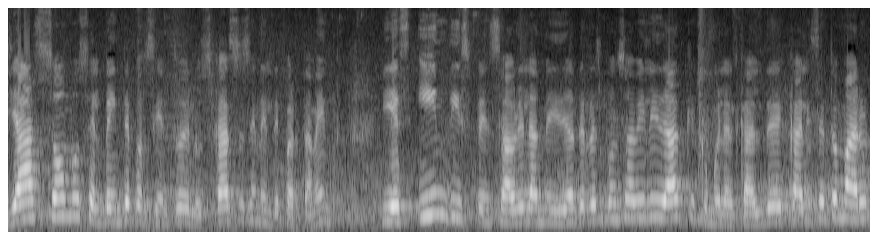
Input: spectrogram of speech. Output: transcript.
Ya somos el 20% de los casos en el departamento y es indispensable las medidas de responsabilidad que como el alcalde de Cali se tomaron,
